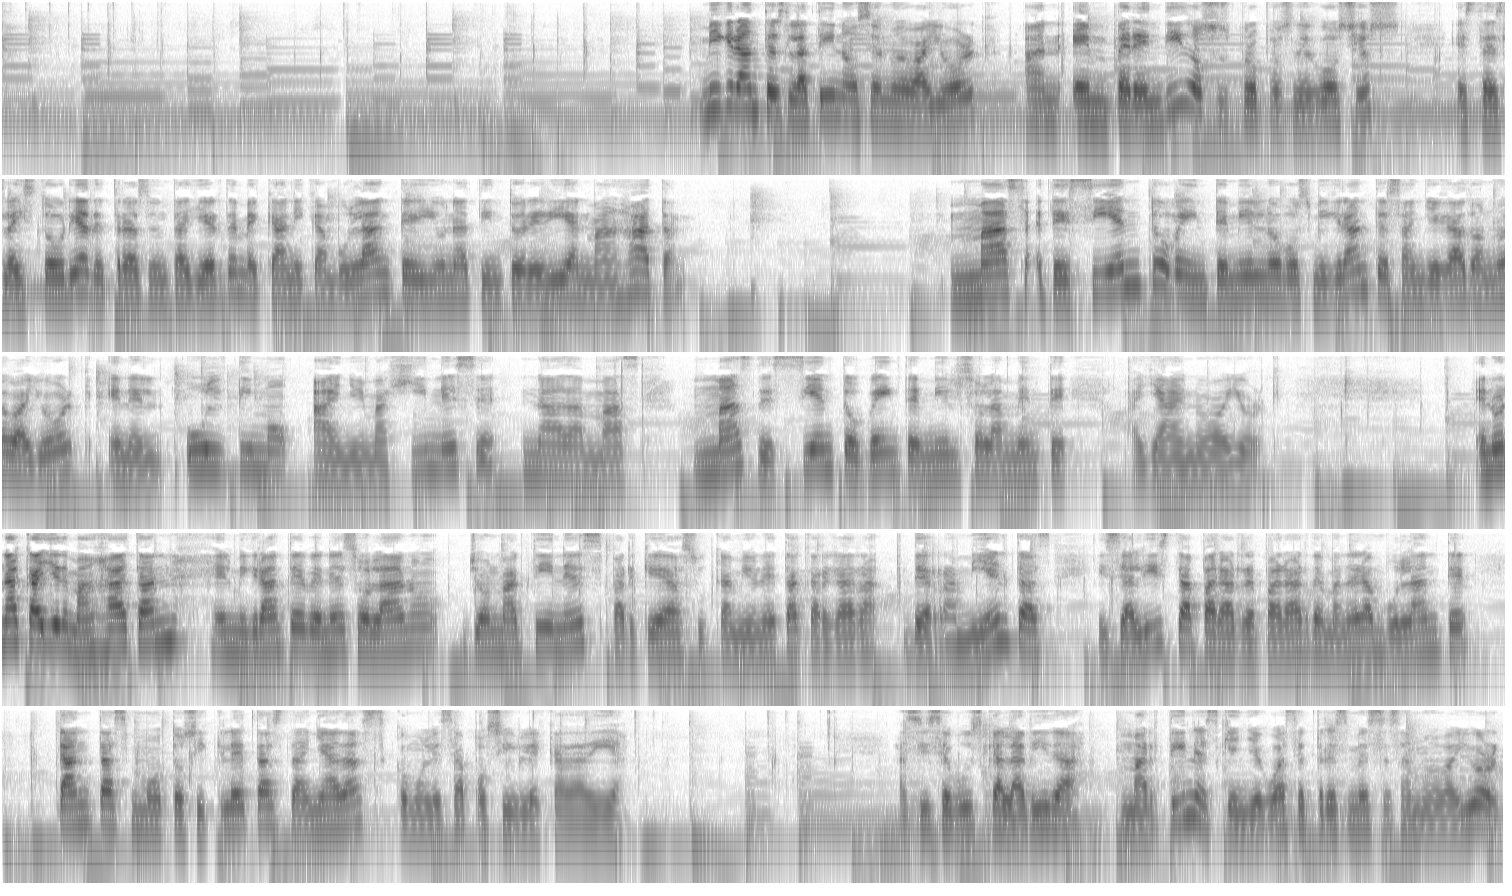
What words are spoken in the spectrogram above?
Migrantes latinos en Nueva York han emprendido sus propios negocios Esta es la historia detrás de un taller de mecánica ambulante y una tintorería en Manhattan. Más de 120 mil nuevos migrantes han llegado a Nueva York en el último año. Imagínese nada más, más de 120 mil solamente allá en Nueva York. En una calle de Manhattan, el migrante venezolano John Martínez parquea su camioneta cargada de herramientas y se alista para reparar de manera ambulante tantas motocicletas dañadas como le sea posible cada día. Así se busca la vida. Martínez, quien llegó hace tres meses a Nueva York,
